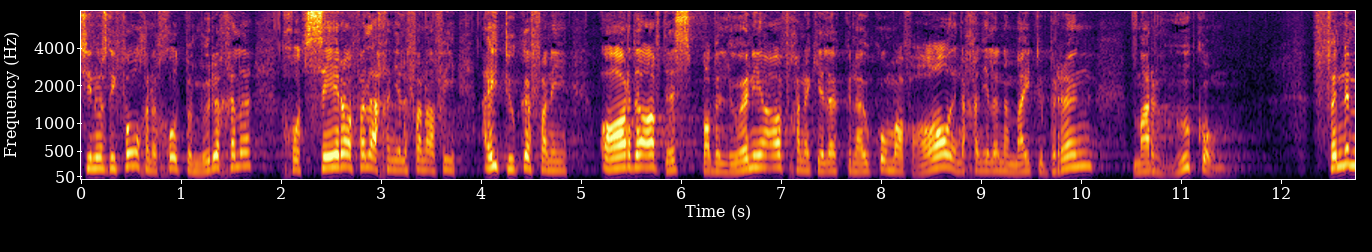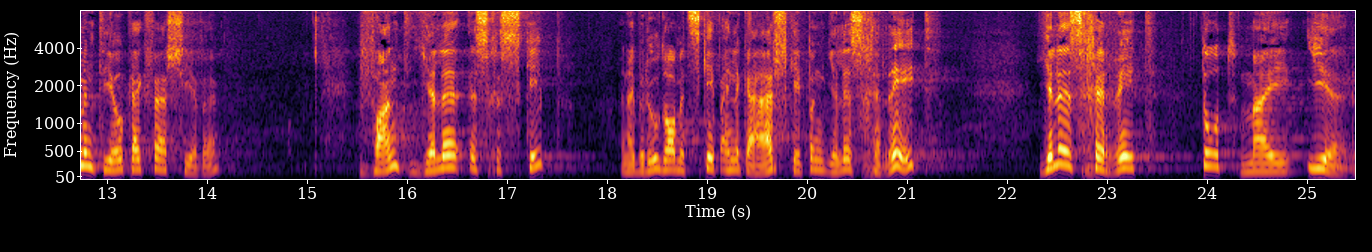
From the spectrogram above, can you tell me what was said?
sien ons die volgende God bemoedig hulle God sê daar vir hulle gaan julle vanaf die uithoeke van die aarde af dis Babelonie af gaan ek julle nou kom afhaal en dan gaan julle na my toe bring maar hoekom fundamenteel kyk vers 7 want julle is geskep en hy bedoel daarmee skep eintlik 'n herskepping julle is gered julle is gered tot my eer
